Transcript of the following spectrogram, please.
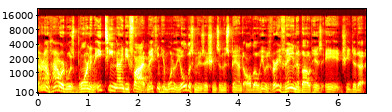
Darnell Howard was born in 1895, making him one of the oldest musicians in this band, although he was very vain about his age. He did a,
